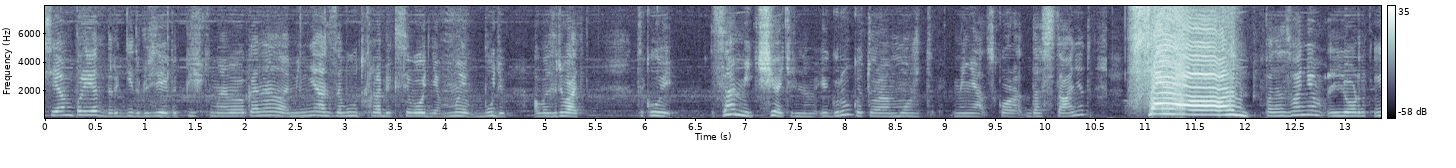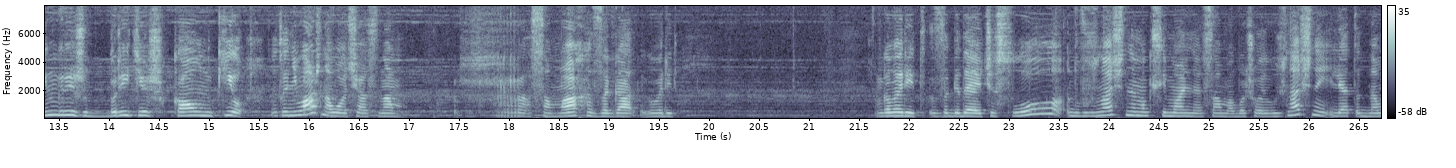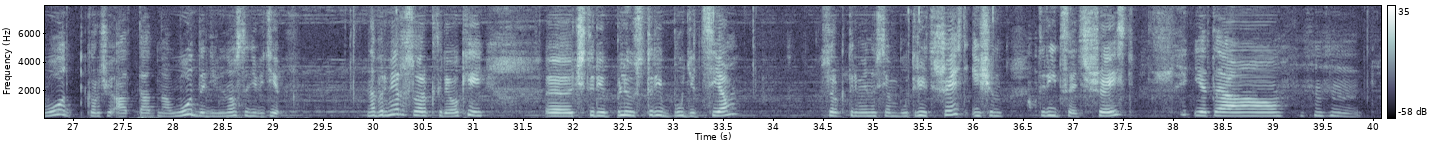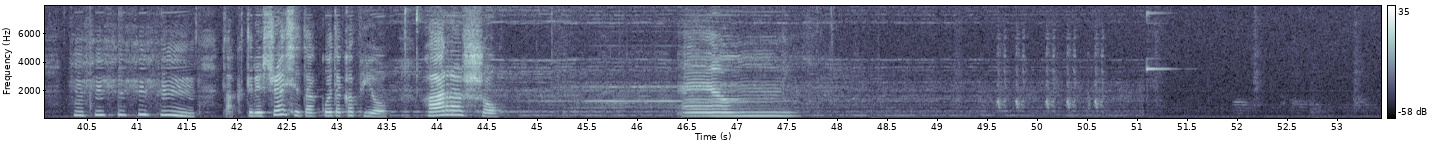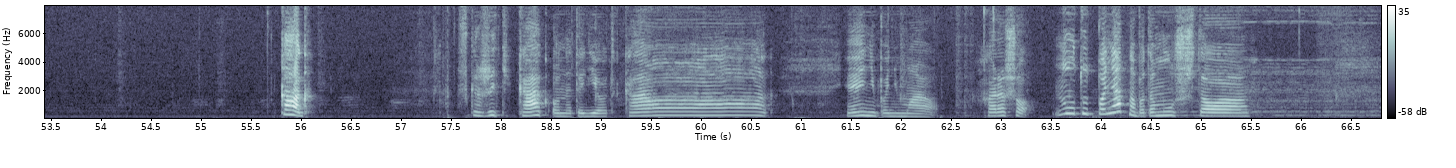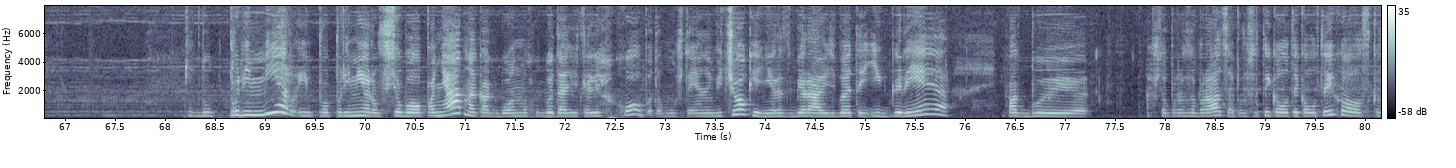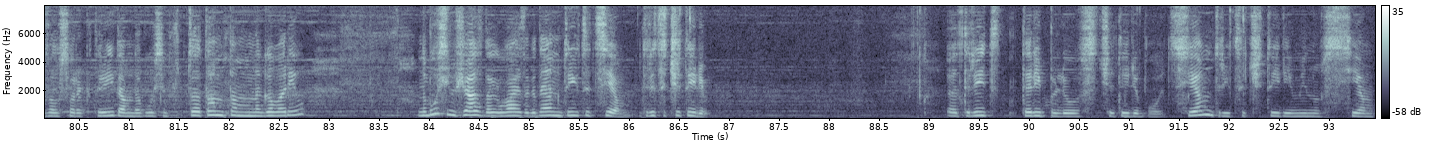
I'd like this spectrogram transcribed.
Всем привет, дорогие друзья и подписчики моего канала. Меня зовут Крабик. Сегодня мы будем обозревать такую замечательную игру, которая может меня скоро достанет. Сан! По названием Learn English British Count Kill. Но это не важно, вот сейчас нам Росомаха загад говорит. Говорит, загадая число, двузначное максимальное, самое большое двузначное, или от 1, короче, от 1 до 99. Например, 43, окей. 4 э, плюс 3 будет 7. 43 минус 7 будет 36. Ищем 36. И это... Так, 36 это какое-то копье. Хорошо. Эм... Как? Скажите, как он это делает? Как? Я не понимаю. Хорошо. Ну, тут понятно, потому что... Тут был пример, и по примеру все было понятно, как бы он мог угадать это легко, потому что я новичок, я не разбираюсь в этой игре. Как бы, чтобы разобраться, я просто тыкал, тыкал, тыкал, сказал 43, там, допустим, что там там наговорил. Допустим, сейчас давай загадаем 37, 34. 33 плюс 4 будет 7, 34 минус 7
